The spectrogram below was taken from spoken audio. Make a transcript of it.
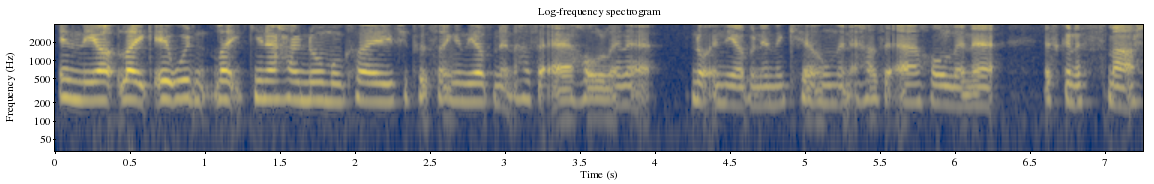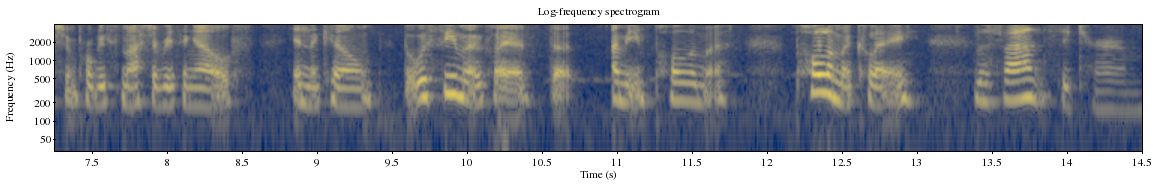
in the like it wouldn't like you know how normal clay if you put something in the oven and it has an air hole in it, not in the oven in a kiln and it has an air hole in it, it's going to smash and probably smash everything else in the kiln. But with Fimo clay, that I mean polymer, polymer clay, The fancy term.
